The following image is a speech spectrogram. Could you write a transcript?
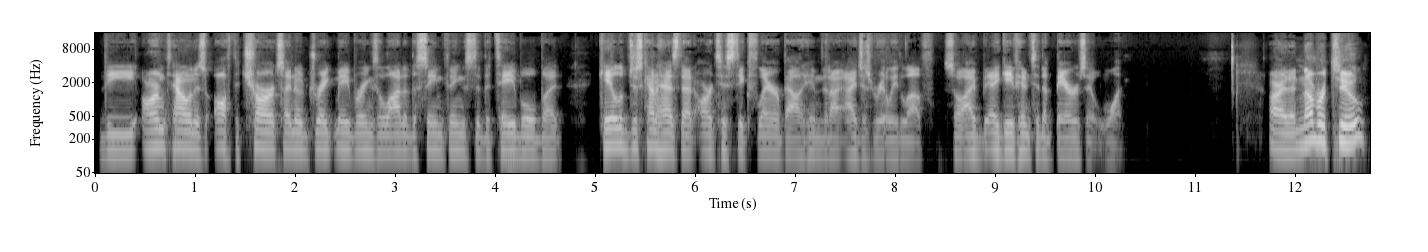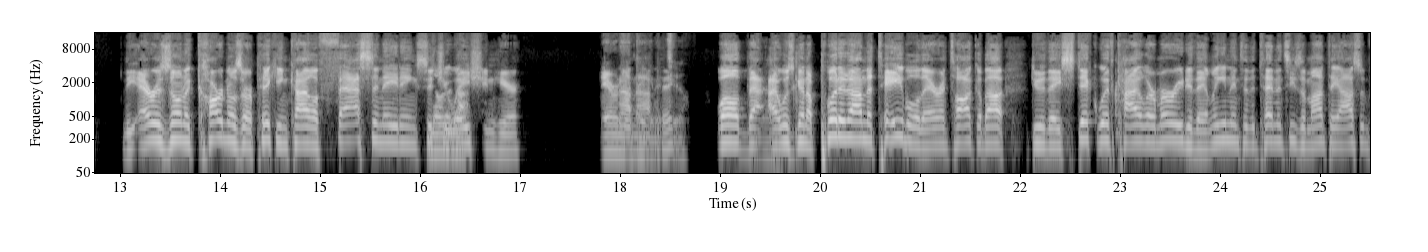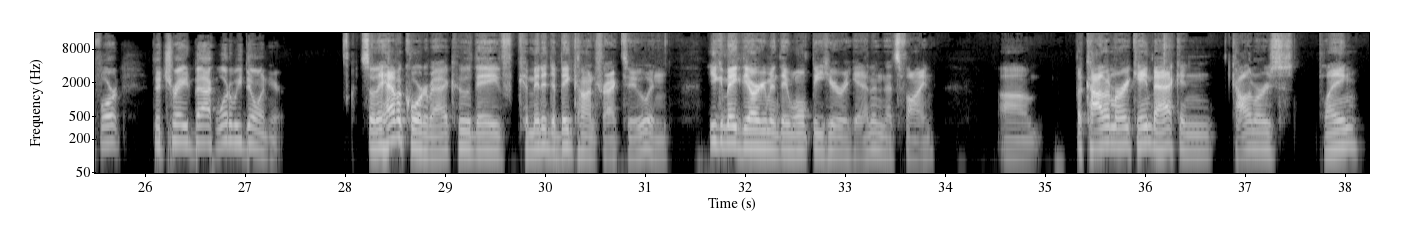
The arm talent is off the charts. I know Drake Maye brings a lot of the same things to the table, but Caleb just kind of has that artistic flair about him that I, I just really love. So I, I gave him to the Bears at one. All right, at number two, the Arizona Cardinals are picking Kyle. A fascinating situation here. They're not They're not picking it pick- too. Well, that I was going to put it on the table there and talk about: do they stick with Kyler Murray? Do they lean into the tendencies of Monte Ossenfort to trade back? What are we doing here? So they have a quarterback who they've committed a big contract to, and you can make the argument they won't be here again, and that's fine. Um, but Kyler Murray came back, and Kyler Murray's playing,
